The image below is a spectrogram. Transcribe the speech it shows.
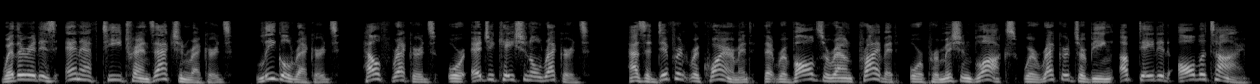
whether it is NFT transaction records, legal records, health records, or educational records, has a different requirement that revolves around private or permission blocks where records are being updated all the time.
